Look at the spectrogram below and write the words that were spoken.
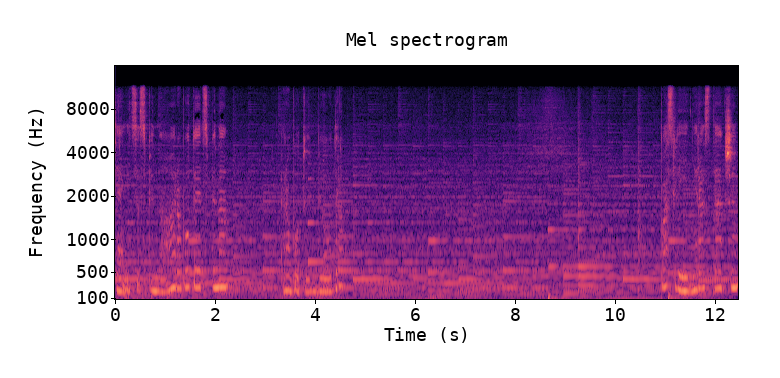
тянется спина, работает спина, работают бедра. Последний раз также.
